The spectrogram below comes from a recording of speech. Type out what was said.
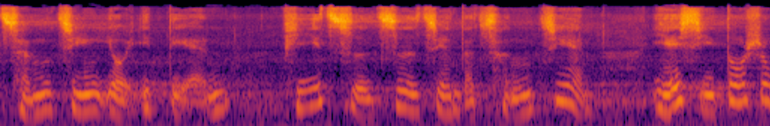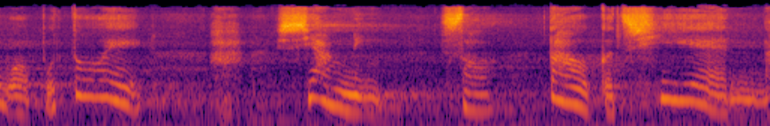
曾经有一点彼此之间的成见，也许都是我不对，啊，向你说道个歉呐、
